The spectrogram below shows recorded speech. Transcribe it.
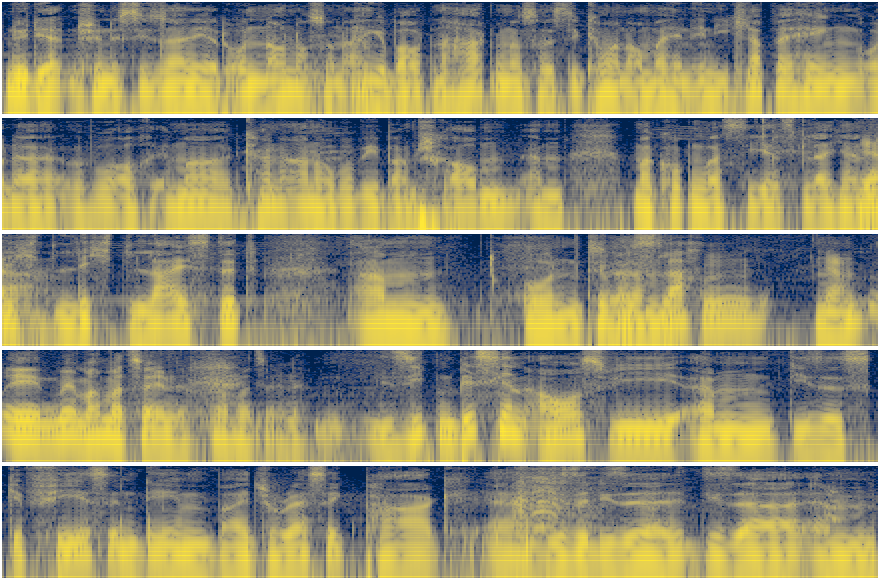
Nö, die hat ein schönes Design. Die hat unten auch noch so einen eingebauten Haken. Das heißt, die kann man auch mal hin in die Klappe hängen oder wo auch immer. Keine Ahnung, wo wie beim Schrauben. Ähm, mal gucken, was die jetzt gleich an ja. Licht, Licht leistet. Ähm, und, du wirst ähm, lachen. Ja, mhm. nee, mach mal zu Ende. Mach mal zu Ende. Sieht ein bisschen aus wie ähm, dieses Gefäß, in dem bei Jurassic Park äh, diese, diese, dieser, ähm,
